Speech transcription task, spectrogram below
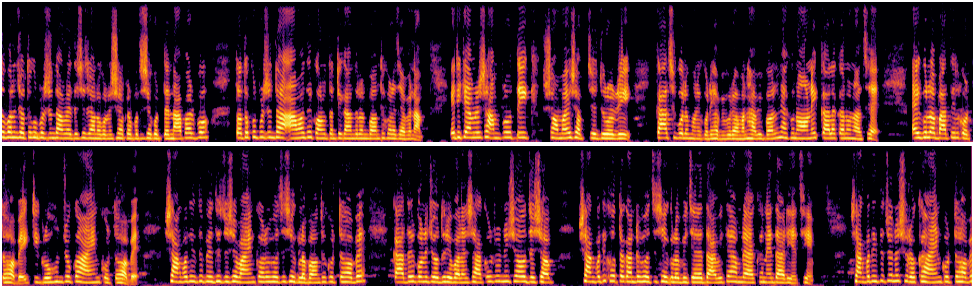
তো বলেন, যতক্ষণ পর্যন্ত আমরা দেশের জনগণের সরকার প্রতিষ্ঠা করতে না পারব, ততক্ষণ পর্যন্ত আমাদের গণতান্ত্রিক আন্দোলন বন্ধ করা যাবে না। এটিকে আমরা সাম্প্রতিক সময়ে সবচেয়ে জরুরি কাজ বলে মনে করি, হাবিবুর রহমান। হাবিব বলেন, এখন অনেক কালাকানুন আছে। এগুলো বাতিল করতে হবে। একটি গ্রহণযোগ্য আইন করতে হবে। সাংবাদিকদের বিরুদ্ধে যেসব আইন করা হয়েছে, সেগুলো বন্ধ করতে হবে। কাদের গণি চৌধুরী বলেন সাগররুনি সহ যেসব সাংবাদিক হত্যাকাণ্ড হয়েছে, সেগুলো বিচারের দাবিতে আমরা এখানে দাঁড়িয়েছি। সাংবাদিকদের জন্য সুরক্ষা আইন করতে হবে,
